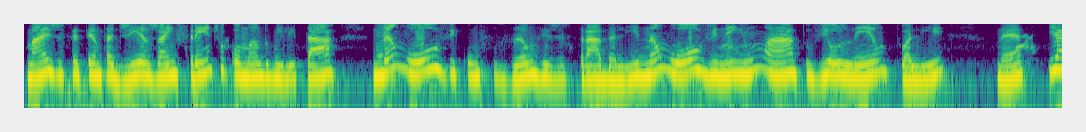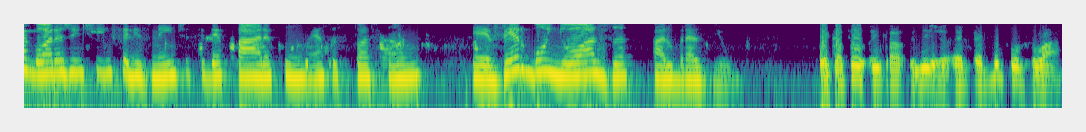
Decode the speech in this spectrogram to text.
mais de 70 dias, já em frente ao comando militar. Não houve confusão registrada ali, não houve nenhum ato violento ali né? E agora a gente, infelizmente, se depara com essa situação é, vergonhosa para o Brasil. É, é bom pontuar,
